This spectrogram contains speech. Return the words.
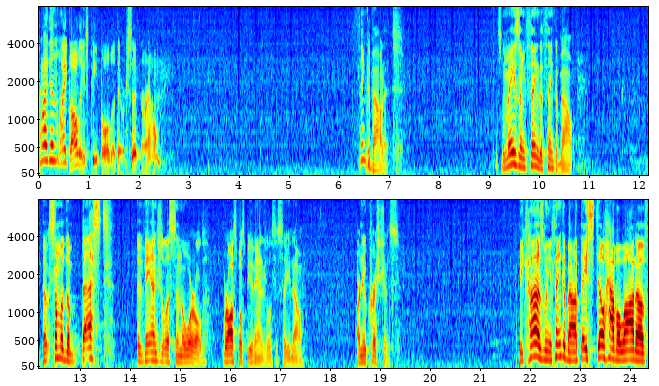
probably didn't like all these people that they were sitting around. Think about it. It's an amazing thing to think about. Some of the best evangelists in the world, we're all supposed to be evangelists, so you know, are new Christians. Because when you think about it, they still have a lot of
